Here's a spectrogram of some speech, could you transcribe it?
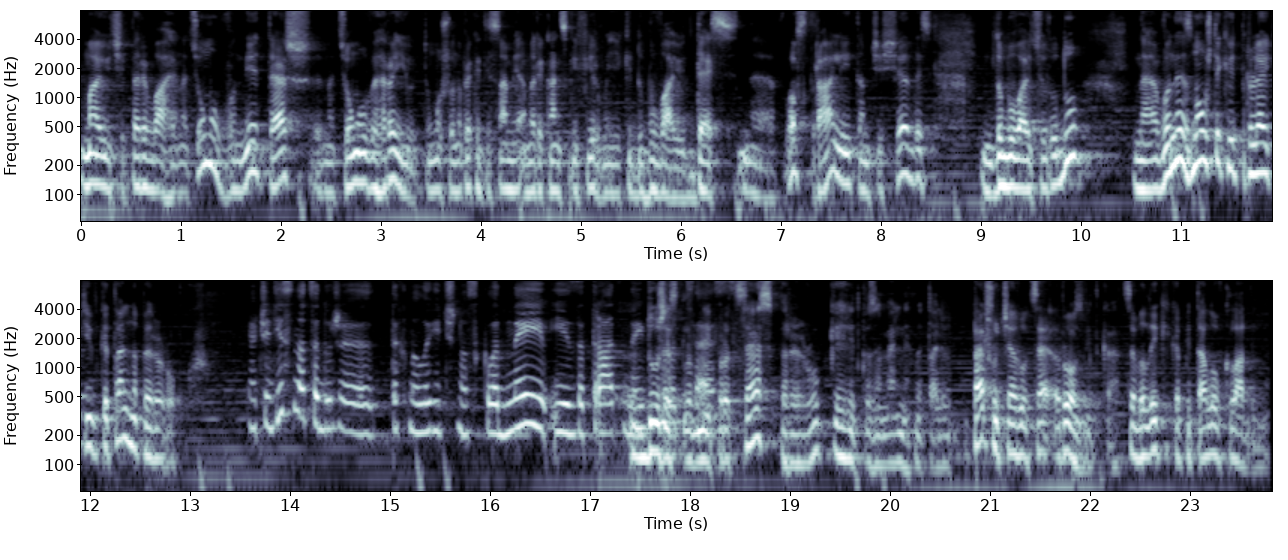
маючи переваги на цьому, вони теж на цьому виграють. Тому що, наприклад, ті самі американські фірми, які добувають десь е, в Австралії там, чи ще десь, добувають цю руду, вони знову ж таки відправляють її в Китай на переробку. А чи дійсно це дуже технологічно складний і затратний Дуже процес? складний процес переробки рідкоземельних металів. В першу чергу це розвідка, це велике капіталовкладення.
